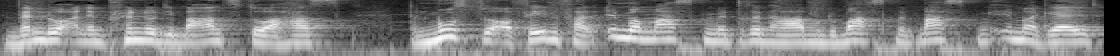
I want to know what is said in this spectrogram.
wenn du einen Print-on-Demand-Store hast, dann musst du auf jeden Fall immer Masken mit drin haben und du machst mit Masken immer Geld,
